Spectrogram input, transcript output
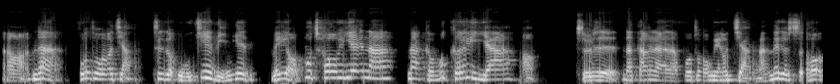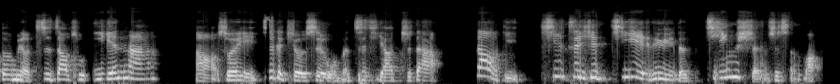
啊，那佛陀讲这个五戒里面没有不抽烟呐，那可不可以呀？啊，是不是？那当然了，佛陀没有讲啊，那个时候都没有制造出烟呐，啊，所以这个就是我们自己要知道，到底是这些戒律的精神是什么？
